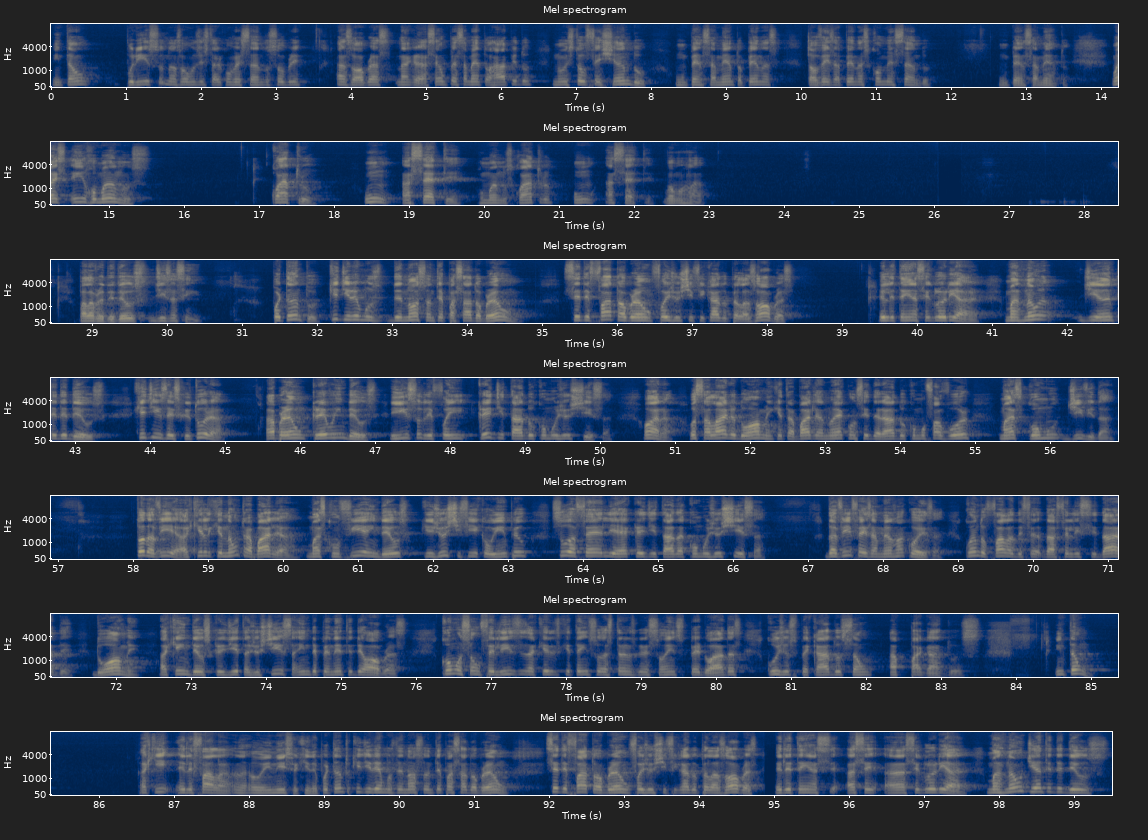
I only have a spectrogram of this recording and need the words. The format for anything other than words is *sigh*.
Então, por isso, nós vamos estar conversando sobre as obras na graça. É um pensamento rápido, não estou fechando um pensamento apenas, talvez apenas começando um pensamento. Mas em Romanos 4, 1 a 7, Romanos 4, 1 a 7. Vamos lá. A palavra de Deus diz assim: Portanto, que diremos de nosso antepassado Abraão? Se de fato Abraão foi justificado pelas obras, ele tem a se gloriar, mas não diante de Deus. Que diz a Escritura? Abraão creu em Deus e isso lhe foi creditado como justiça. Ora, o salário do homem que trabalha não é considerado como favor, mas como dívida. Todavia, aquele que não trabalha, mas confia em Deus, que justifica o ímpio, sua fé lhe é acreditada como justiça. Davi fez a mesma coisa. Quando fala de, da felicidade do homem, a quem Deus acredita justiça, independente de obras. Como são felizes aqueles que têm suas transgressões perdoadas, cujos pecados são apagados. Então, aqui ele fala, o início aqui, né? Portanto, que diremos de nosso antepassado Abraão? Se de fato Abraão foi justificado pelas obras, ele tem a se, a se, a se gloriar, mas não diante de Deus,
